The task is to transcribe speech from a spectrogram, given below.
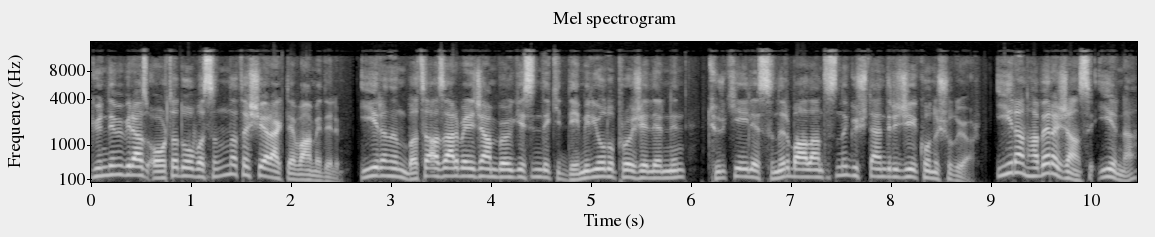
Gündemi biraz Orta Doğu basınına taşıyarak devam edelim. İran'ın Batı Azerbaycan bölgesindeki demiryolu projelerinin Türkiye ile sınır bağlantısını güçlendireceği konuşuluyor. İran haber ajansı İRNA,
